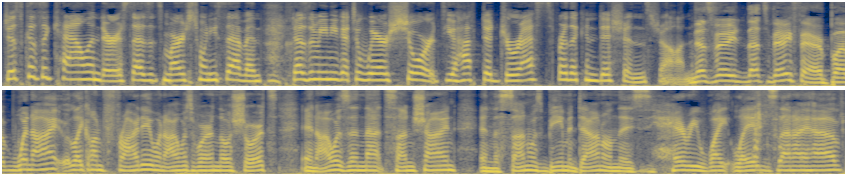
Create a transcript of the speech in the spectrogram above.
just because the calendar says it's March 27th doesn't mean you get to wear shorts. You have to dress for the conditions, Shawn. That's very that's very fair. But when I like on Friday when I was wearing those shorts and I was in that sunshine and the sun was beaming down on these hairy white legs that I have,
